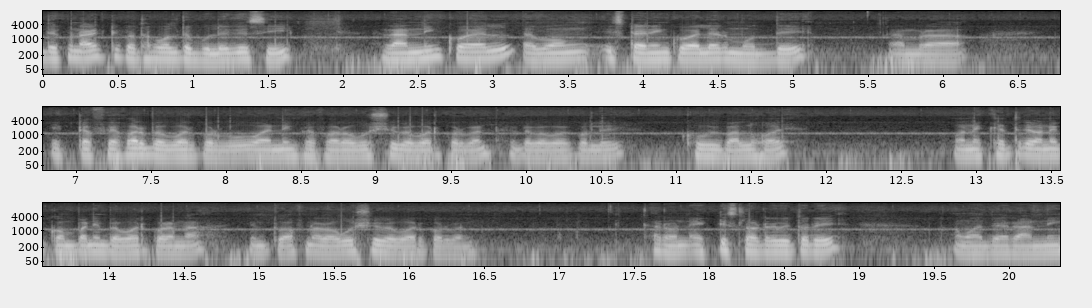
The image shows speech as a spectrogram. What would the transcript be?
দেখুন, আরেকটি কথা বলতে ভুলে গেছি। রানিং কয়েল এবং স্টারিং কয়েলের মধ্যে আমরা একটা পেপার ব্যবহার করব, ওয়ার্নিং পেপার অবশ্যই ব্যবহার করবেন, এটা ব্যবহার করলে খুবই ভালো হয়। অনেক ক্ষেত্রে অনেক কোম্পানি ব্যবহার করে না, কিন্তু আপনারা অবশ্যই ব্যবহার করবেন। কারণ একটি স্লটের ভিতরে আমাদের রানিং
